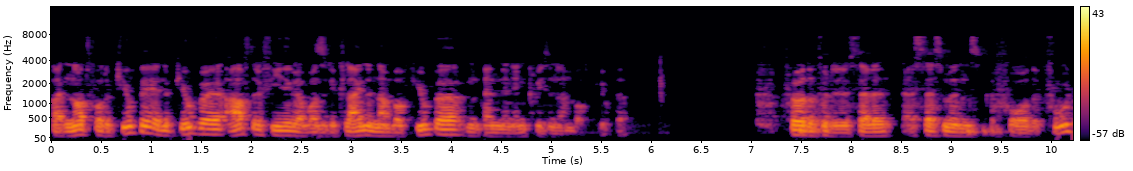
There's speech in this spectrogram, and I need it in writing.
but not for the pupae. In the pupae, after the feeding, there was a decline in number of pupae and then an increase in number of pupae. Further to the assessments for the food,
